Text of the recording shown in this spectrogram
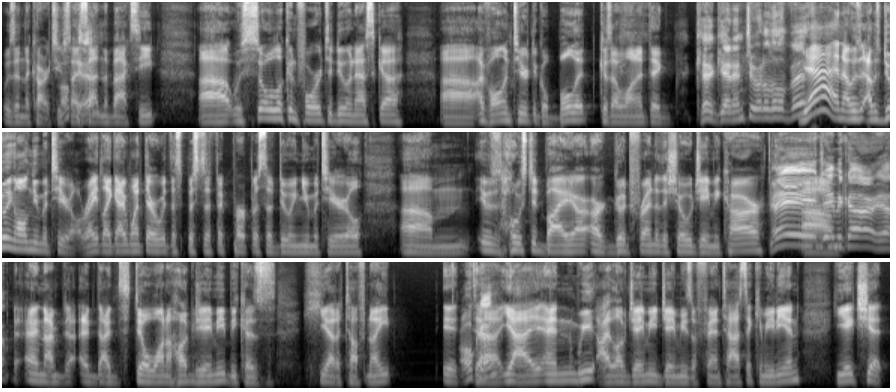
was in the car too, so I sat in the back seat. Uh, was so looking forward to doing Esca. Uh, I volunteered to go bullet because I wanted to. Get into it a little bit? Yeah, and I was I was doing all new material, right? Like I went there with the specific purpose of doing new material. Um, it was hosted by our, our good friend of the show, Jamie Carr. Hey, Um, Jamie Carr. Yeah. and I'm, I'd, I'd still want to hug Jamie because he had a tough night. It, Okay. uh, yeah, and we, I love Jamie. Jamie's a fantastic comedian. He ate shit,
